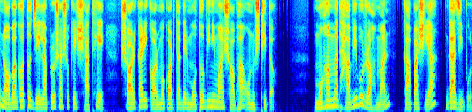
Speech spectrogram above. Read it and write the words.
নবাগত জেলা প্রশাসকের সাথে সরকারি কর্মকর্তাদের মতবিনিময় সভা অনুষ্ঠিত। মোহাম্মদ হাবিবুর রহমান, কাপাসিয়া, গাজীপুর।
